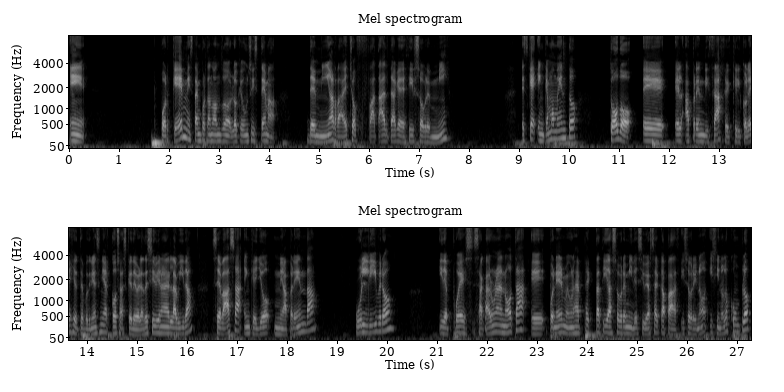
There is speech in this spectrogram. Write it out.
Eh, ¿Por qué me está importando tanto lo que un sistema de mierda ha hecho fatal tenga que decir sobre mí? es que en qué momento todo eh, el aprendizaje que el colegio te podría enseñar cosas que de verdad te sirvieran en la vida se basa en que yo me aprenda un libro y después sacar una nota, eh, ponerme unas expectativas sobre mí de si voy a ser capaz y sobre no, y si no los cumplo,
